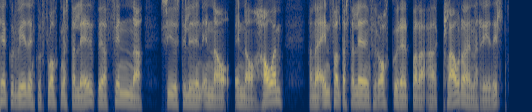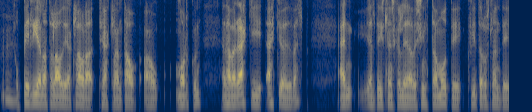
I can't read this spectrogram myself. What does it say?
tekur við einhver flóknasta leið við að finna síðustu liðin inn á, inn á HM þannig að einfaldasta leiðin fyrir okkur er bara að klára þennan riðil Mm. og byrja náttúrulega á því að klára Tjekkland á, á morgun en það verður ekki, ekki auðvelt en ég held að íslenska liða við sínda á móti Hvítarúslandi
